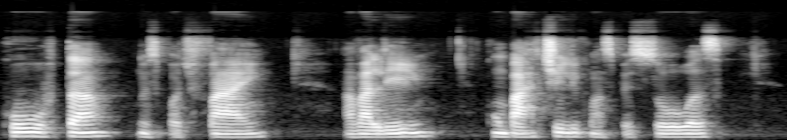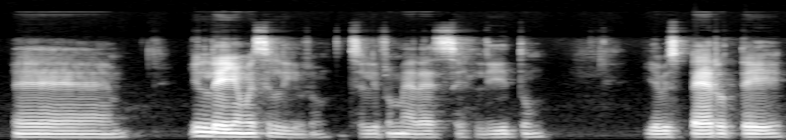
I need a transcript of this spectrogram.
curta no Spotify, avalie, compartilhe com as pessoas é, e leiam esse livro. Esse livro merece ser lido e eu espero ter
